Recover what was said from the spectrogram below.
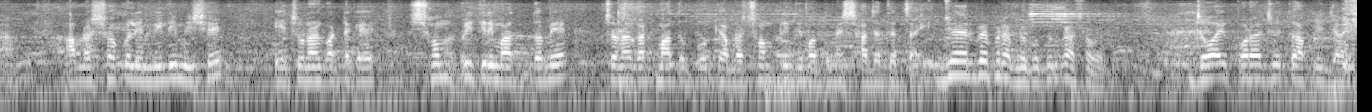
না। আমরা সকলে মিলেমিশে এই চোনারগড়টাকে সম্প্রীতির মাধ্যমে চোনারগড় মাধবপুরকে আমরা সম্প্রীতির মাধ্যমে সাজাতে চাই। জয়ের ব্যাপারে আপনার কতটুকু আশাবাদী জয় পরাজয় তো আপনি জানেন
